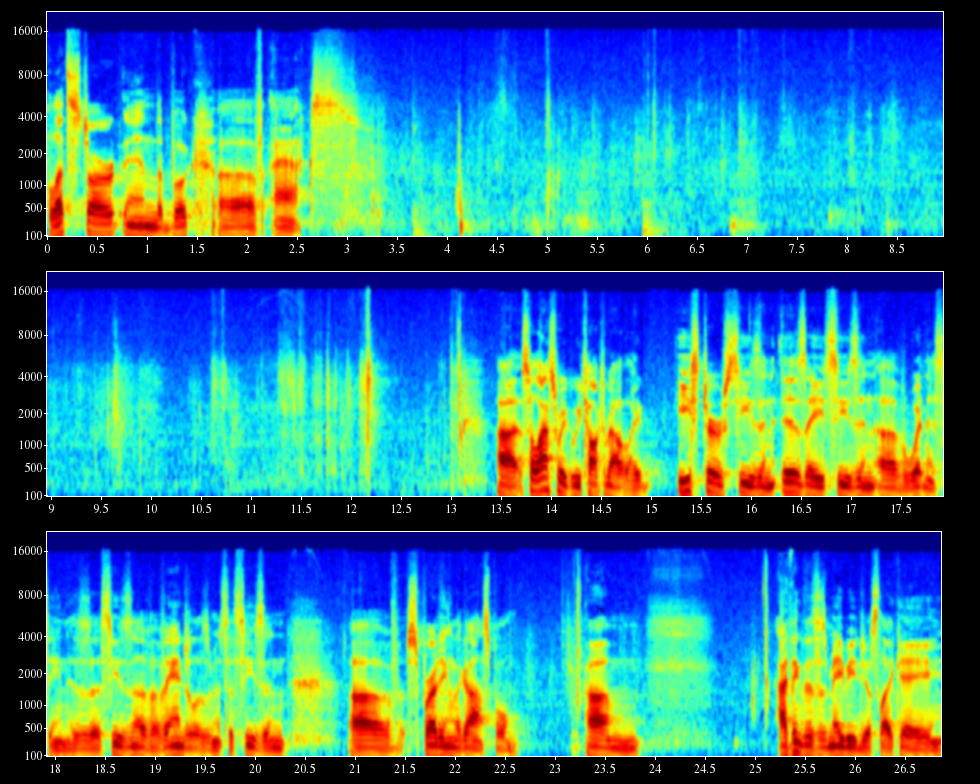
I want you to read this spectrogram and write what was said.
let's start in the book of Acts. Uh, so last week we talked about like Easter season is a season of witnessing, it is a season of evangelism, it's a season of spreading the gospel. Um, I think this is maybe just like a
